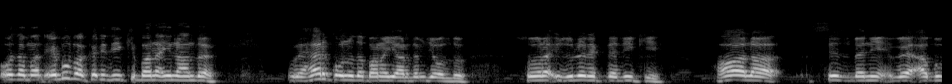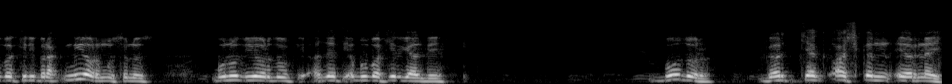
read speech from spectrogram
O zaman Ebu Bakır dedi ki bana inandı. Ve her konuda bana yardımcı oldu. Sonra üzülerek dedi ki hala siz beni ve Ebu Bakır'ı bırakmıyor musunuz? Bunu diyordu ki Hz. Ebu Bakır geldi. Budur. Gerçek aşkın örneği.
